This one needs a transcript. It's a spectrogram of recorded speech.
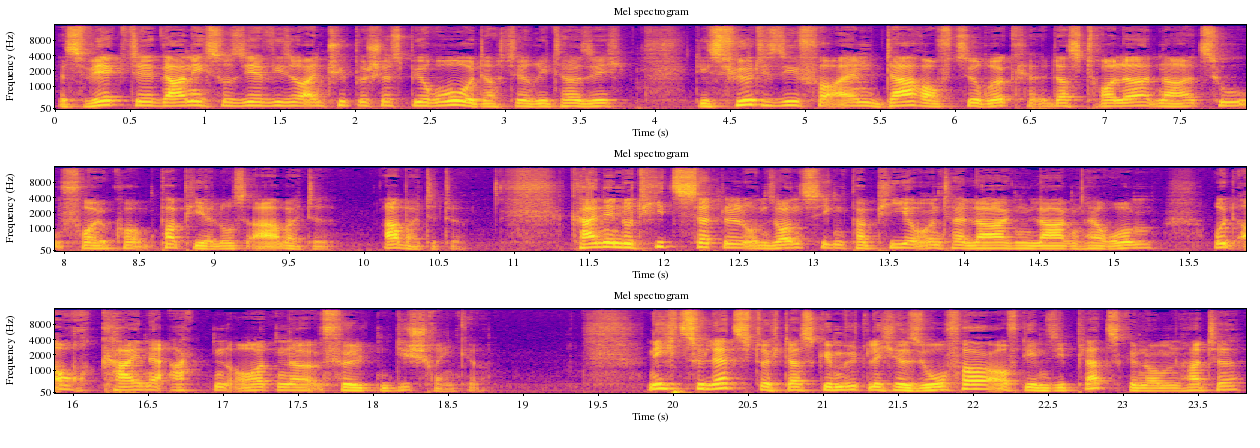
Es wirkte gar nicht so sehr wie so ein typisches Büro, dachte Rita sich. Dies führte sie vor allem darauf zurück, dass Troller nahezu vollkommen papierlos arbeitete. Keine Notizzettel und sonstigen Papierunterlagen lagen herum und auch keine Aktenordner füllten die Schränke. Nicht zuletzt durch das gemütliche Sofa, auf dem sie Platz genommen hatte,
